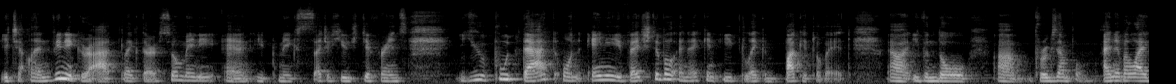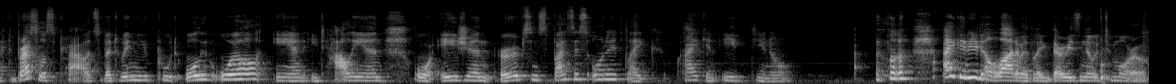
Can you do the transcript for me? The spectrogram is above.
Italian vinaigrette. Like there are so many, and it makes such a huge difference. You put that on any vegetable, and I can eat like a bucket of it. Uh, even though, um, for example, I never liked Brussels sprouts, but when you put olive oil and Italian or Asian herbs and spices on it, like I can eat, you know, I can eat a lot of it like there is no tomorrow.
